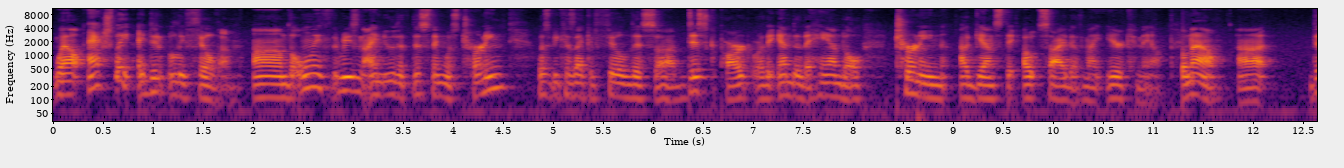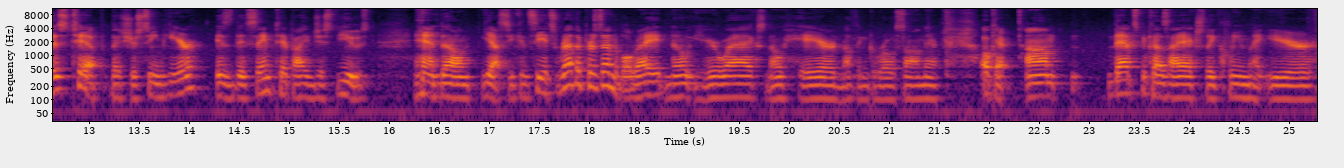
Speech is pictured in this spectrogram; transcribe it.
Well, actually, I didn't really feel them. Um, the only th reason I knew that this thing was turning was because I could feel this uh, disc part, or the end of the handle, turning against the outside of my ear canal. So now, uh, this tip that you're seeing here is the same tip I just used. And um, yes, you can see it's rather presentable, right? No earwax, no hair, nothing gross on there. Okay, um, that's because I actually cleaned my ear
